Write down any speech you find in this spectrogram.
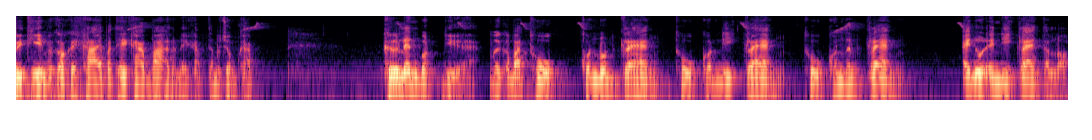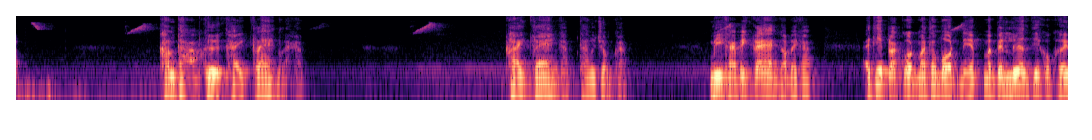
วิธีมันก็คล้ายๆ ประเทศข้างบ้านเราเนี่ยครับท่านผู้ชมครับ คือเล่นบทเหยื่อเหมือนกับว่าถูกคนนู้นแกล้ง ถูกคนนี้แกล้ง ถูกคนนั้นแกล้งไอ้นู่นไอ้นี่แกล้งตลอดคำถามคือใครแกล้งล่ะครับ ใครแกล้งครับท่านผู้ชมครับ มีใครไปแกล้งเขาไหมครับไอ้ที่ปรากฏมาทั้งหมดเนี่ยมันเป็นเรื่องที่เขาเคย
